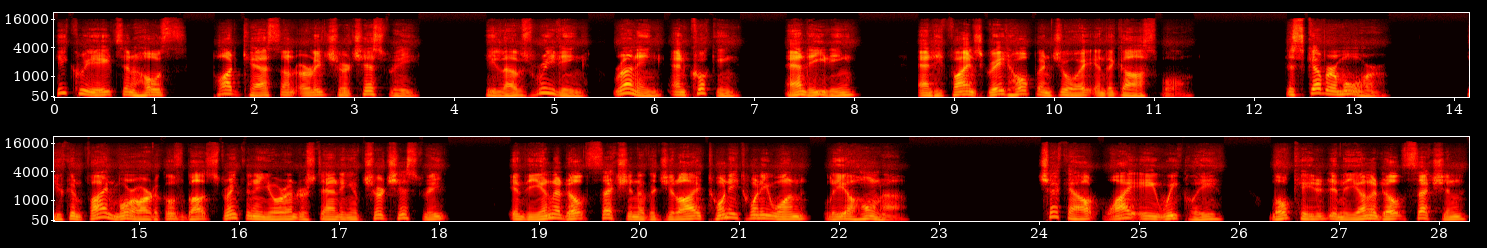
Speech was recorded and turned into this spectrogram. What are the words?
he creates and hosts podcasts on early church history. He loves reading, running, and cooking, and eating, and he finds great hope and joy in the gospel. Discover more you can find more articles about strengthening your understanding of church history in the Young Adults section of the July 2021 Liahona. Check out YA Weekly, located in the Young Adults section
